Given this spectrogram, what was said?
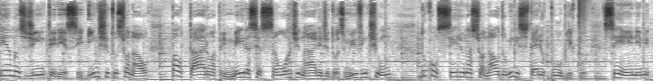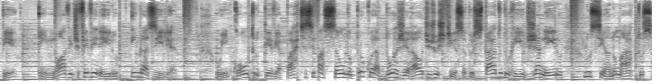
Temas de interesse institucional pautaram a primeira sessão ordinária de 2021 do Conselho Nacional do Ministério Público, CNMP, em 9 de fevereiro, em Brasília. O encontro teve a participação do Procurador-Geral de Justiça do Estado do Rio de Janeiro, Luciano Matos,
